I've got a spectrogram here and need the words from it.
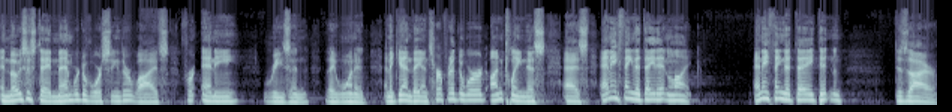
in Moses' day, men were divorcing their wives for any reason they wanted. And again, they interpreted the word uncleanness as anything that they didn't like anything that they didn't desire.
